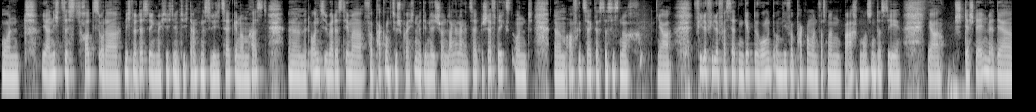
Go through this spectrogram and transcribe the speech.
Und ja, nichtsdestotrotz oder nicht nur deswegen möchte ich dir natürlich danken, dass du dir die Zeit genommen hast, äh, mit uns über das Thema Verpackung zu sprechen, mit dem du dich schon lange, lange Zeit beschäftigst und ähm, aufgezeigt hast, dass es noch ja, viele, viele Facetten gibt rund um die Verpackung und was man beachten muss und dass die, ja, der Stellenwert der,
